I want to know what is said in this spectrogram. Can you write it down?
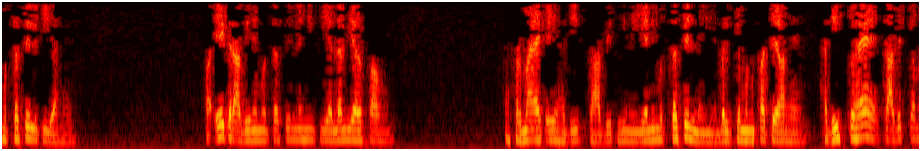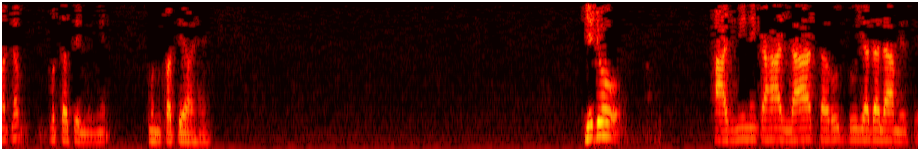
متصل کیا ہے۔ اور ایک راوی نے متصل نہیں کیا، لم یرفا فرمایا کہ یہ حدیث ثابت ہی نہیں یعنی متصل نہیں ہے، بلکہ منقطع ہے۔ حدیث تو ہے، ثابت کا مطلب متصل نہیں ہے، منقطع ہے۔ یہ جو آدمی نے کہا، لا ترد ید لا میں سے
